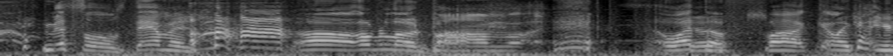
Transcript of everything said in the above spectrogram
missiles, damage, oh, overload, bomb. What Yeah. the fuck? Like you're.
